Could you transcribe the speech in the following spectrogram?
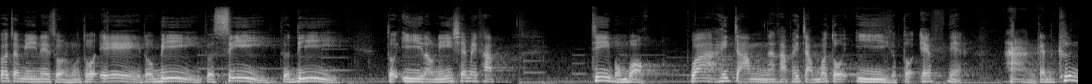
ก็จะมีในส่วนของตัว A ตัว B ตัว C ตัว D ตัว E เหล่านี้ใช่ไหมครับ ที่ผมบอกว่าให้จำนะครับให้จำว่าตัว E กับตัว F เนี่ย ห่างกันครึ่ง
